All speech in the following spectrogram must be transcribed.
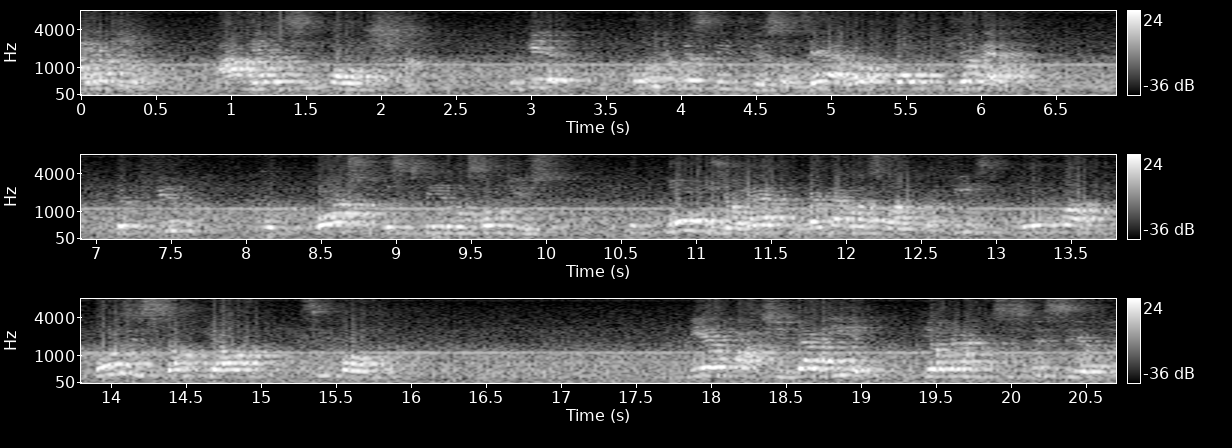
régua a régua se encontra. Porque a única coisa que tem dimensão zero é o ponto geométrico. Eu prefiro, eu gosto que vocês tenham noção disso. O ponto geométrico vai estar relacionado com a física com uma posição que ela se encontra. E é a partir daí que eu quero que vocês percebam.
